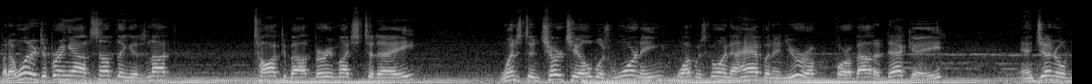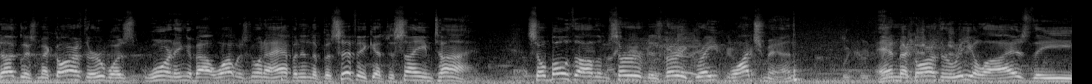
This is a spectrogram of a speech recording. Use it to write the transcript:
But I wanted to bring out something that is not talked about very much today. Winston Churchill was warning what was going to happen in Europe for about a decade, and General Douglas MacArthur was warning about what was going to happen in the Pacific at the same time. So both of them served as very great watchmen. And MacArthur realized the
